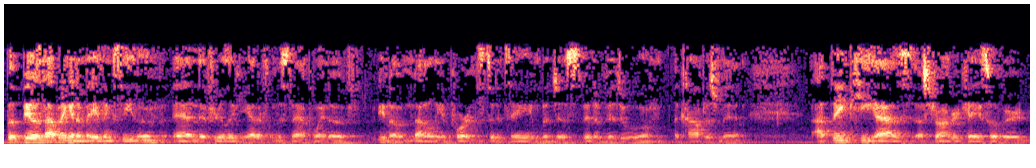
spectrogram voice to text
but Beal's having an amazing season, and if you're looking at it from the standpoint of you know not only importance to the team but just individual accomplishment, I think he has a stronger case over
